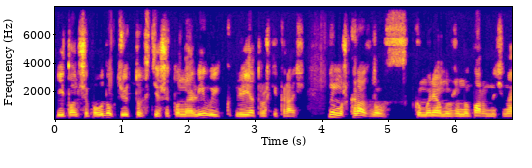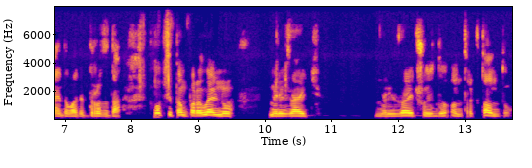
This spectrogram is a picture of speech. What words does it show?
І тонший поводок, чуть товстіший, то на лівий клює трошки краще. Ну і мушкара знов з комарями вже на пару починає давати дрозда. Хлопці там паралельно нарізають Нарізають щось до антрактанту.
